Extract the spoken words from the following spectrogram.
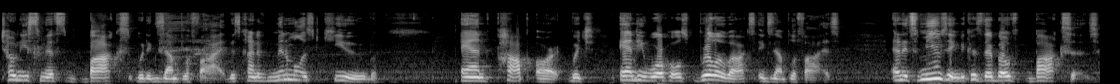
Tony Smith's box would exemplify, this kind of minimalist cube, and pop art, which Andy Warhol's Brillo box exemplifies. And it's amusing because they're both boxes,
